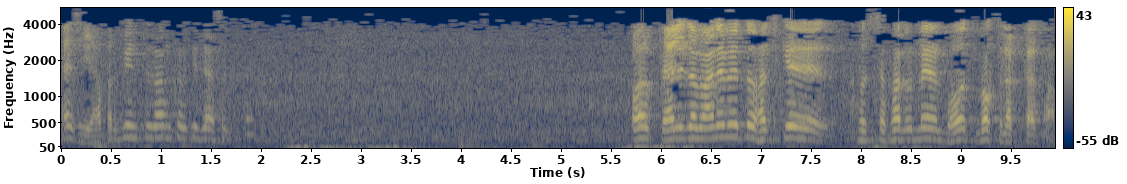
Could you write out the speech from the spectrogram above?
ایسے یہاں پر بھی انتظام کر کے جا سکتا ہے۔ اور پہلے زمانے میں تو حج کے حج سفر میں بہت وقت لگتا تھا۔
